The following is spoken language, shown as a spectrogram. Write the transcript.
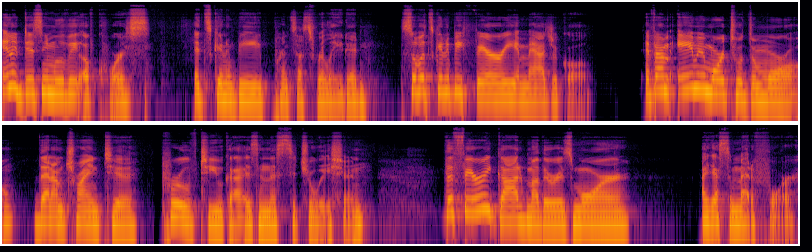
in a Disney movie, of course, it's going to be princess related. So it's going to be fairy and magical. If I'm aiming more towards a moral, then I'm trying to prove to you guys in this situation. The fairy godmother is more, I guess, a metaphor.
